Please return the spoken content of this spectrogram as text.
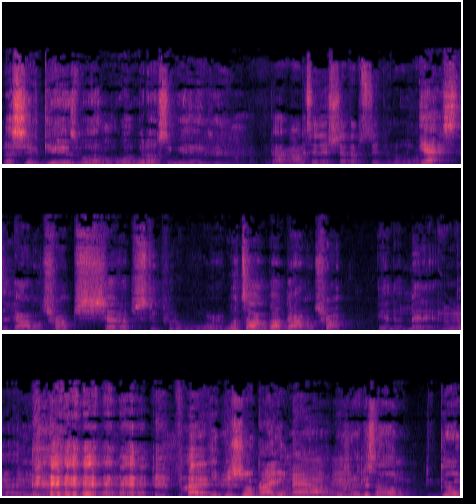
let's shift gears. Well, what, what else do we have here? We're on to the Shut Up Stupid Award. Yes, the Donald Trump Shut Up Stupid Award. We'll talk about Donald Trump in a minute, but, but This your girl. right you- now, this, this um girl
